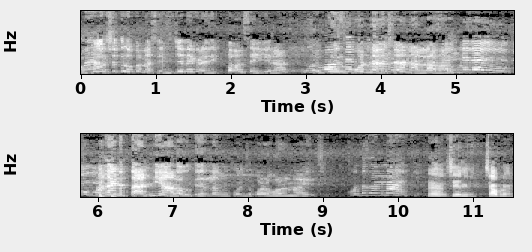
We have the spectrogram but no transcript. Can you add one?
ரொம்ப வருஷத்துக்கு அப்புறம் நான் செஞ்சதே கிடையாது. இப்பதான் செய்யறேன். எப்படி இருக்குமோன்னு நினைச்சேன் நல்லா தான் இருக்கும். ஆனா எனக்கு தண்ணி அளவு தெரியலங்க. கொஞ்சம் குழ குழன்னு ஆயிடுச்சு. ஆ சரிங்க. சாப்பிடுங்க.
